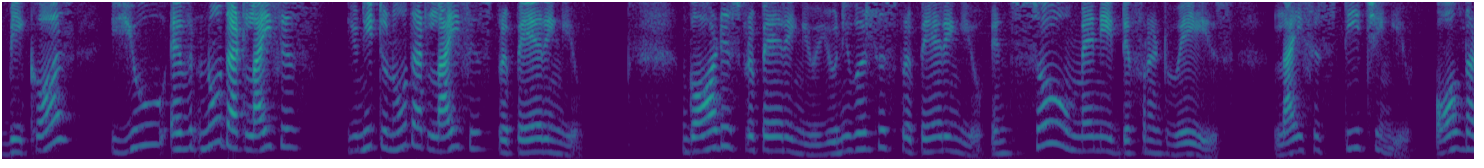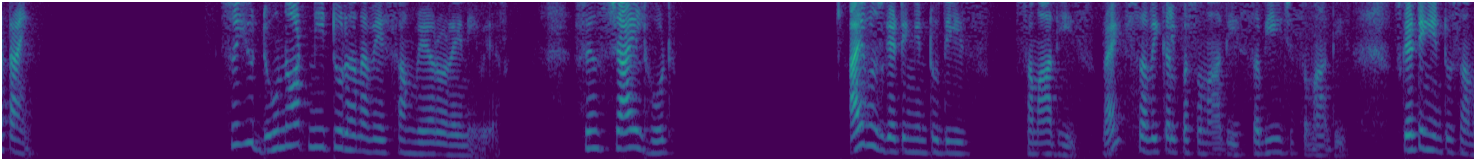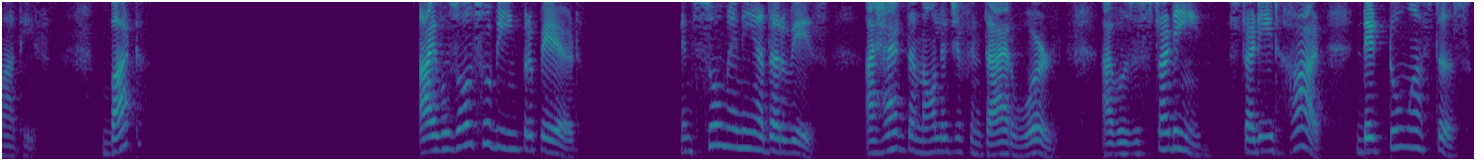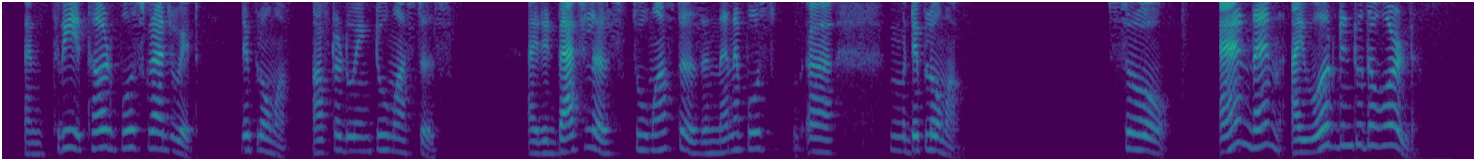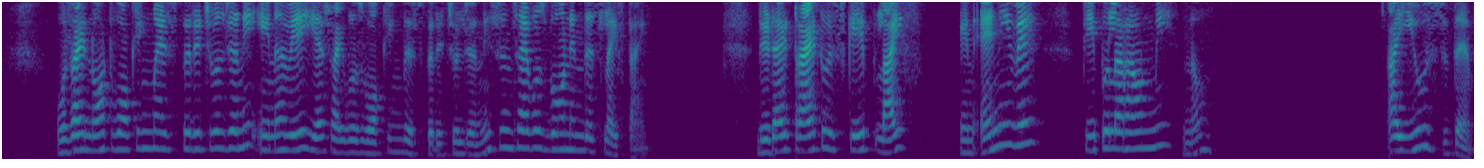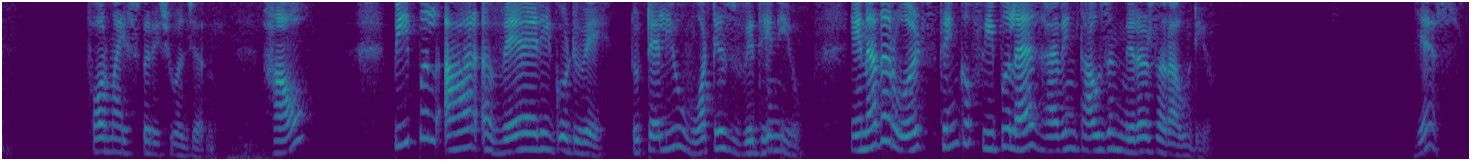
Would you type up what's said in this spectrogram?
Because you know that life is, you need to know that life is preparing you. God is preparing you, universe is preparing you in so many different ways. Life is teaching you all the time. So you do not need to run away somewhere or anywhere. Since childhood, I was getting into these samadhis, right? Savikalpa samadhis, Sabij samadhis. I was getting into samadhis. But I was also being prepared in so many other ways. I had the knowledge of entire world. I was studying, studied hard, did two masters and three third postgraduate diploma after doing two masters. I did bachelor's, two masters, and then a post uh, diploma. So, and then I worked into the world. Was I not walking my spiritual journey? In a way, yes, I was walking the spiritual journey since I was born in this lifetime. Did I try to escape life in any way? People around me? No. I used them for my spiritual journey. How? People are a very good way to tell you what is within you. In other words, think of people as having thousand mirrors around you. Yes.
